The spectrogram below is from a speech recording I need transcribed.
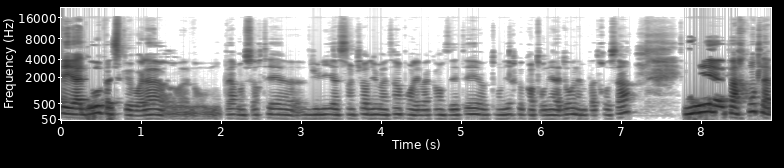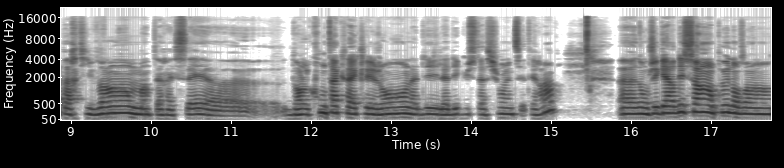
et ado parce que voilà, euh, mon père me sortait, euh, du lit à 5:00 du matin pour les vacances d'été, autant dire que quand on est ado, on n'aime pas trop ça. Mais euh, par contre, la partie vin m'intéressait, dans le contact avec les gens, la dégustation et cetera. donc j'ai gardé ça un peu dans un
